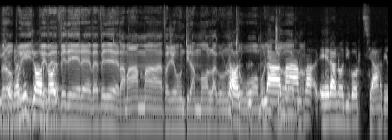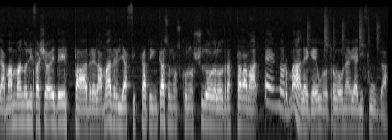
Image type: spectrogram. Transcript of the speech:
televisione però ogni poi, poi giorno vai a vedere, vai a vedere la mamma faceva un tiramolla con un No, altro uomo ogni la giorno. mamma erano divorziati, la mamma non gli faceva vedere il padre, la madre gli ha ficcato in casa uno sconosciuto che lo trattava male. È normale che uno trova una via di fuga.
